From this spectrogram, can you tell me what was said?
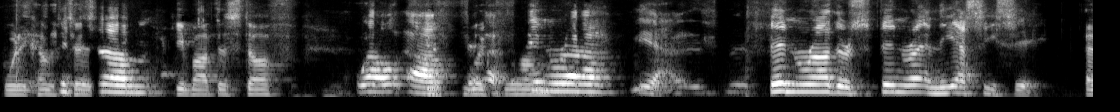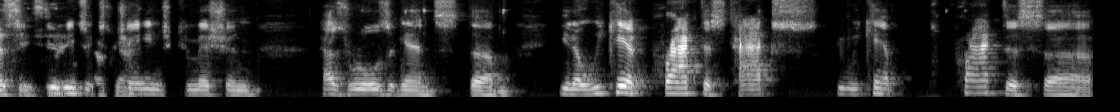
when it comes it's, to um, talking about this stuff? Well, uh, FINRA, yeah, FINRA. There's FINRA and the SEC. SEC, the Securities okay. Exchange Commission has rules against. Um, you know, we can't practice tax. We can't practice uh,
